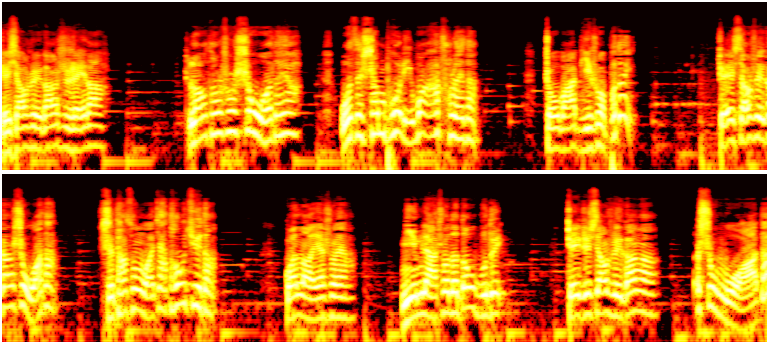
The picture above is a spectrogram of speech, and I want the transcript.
这小水缸是谁的？老头说：“是我的呀，我在山坡里挖出来的。”周扒皮说：“不对，这小水缸是我的，是他从我家偷去的。”关老爷说：“呀，你们俩说的都不对，这只小水缸啊是我的。”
